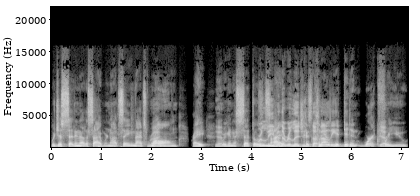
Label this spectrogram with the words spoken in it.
we're just setting that aside. We're not saying that's wrong, right? Yeah. We're gonna set those We're leaving the religion because clearly it didn't work Yeah. for you,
